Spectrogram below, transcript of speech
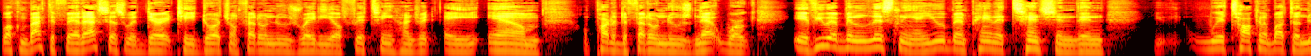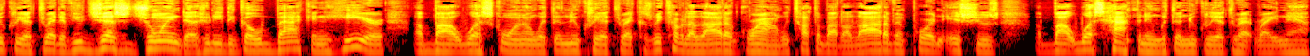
Welcome back to Fed Access with Derrick T. Dortch on Federal News Radio, 1500 AM, part of the Federal News Network. If you have been listening and you have been paying attention, then we're talking about the nuclear threat. If you just joined us, you need to go back and hear about what's going on with the nuclear threat because we covered a lot of ground. We talked about a lot of important issues about what's happening with the nuclear threat right now,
